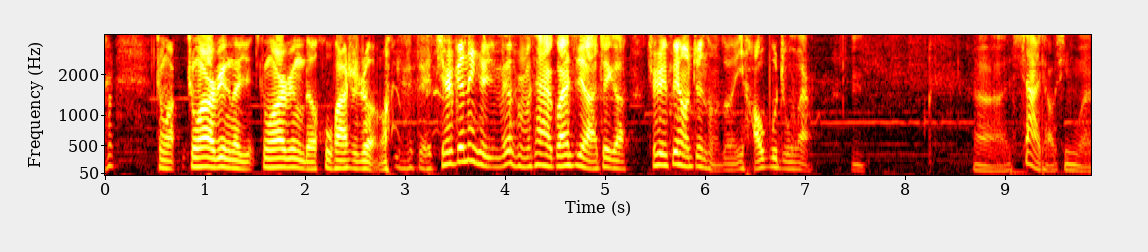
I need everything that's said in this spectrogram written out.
中二中二病的中二病的护花使者嘛，对，其实跟那个没有什么太大关系了。这个这是非常正统的作品，毫不中二。嗯，呃，下一条新闻，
